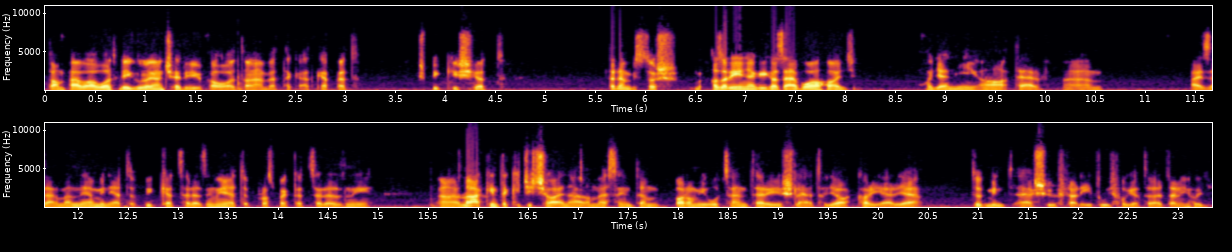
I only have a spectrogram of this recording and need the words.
Tampával volt végül olyan cseréjük, ahol talán vettek át kepet, és Pick is jött, de nem biztos. Az a lényeg igazából, hogy, hogy ennyi a terv um, Eisermannél minél több picket szerezni, minél több prospektet szerezni. Uh, Lákint egy kicsit sajnálom, mert szerintem baromi jó center, és lehet, hogy a karrierje több mint első felét úgy fogja tölteni, hogy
